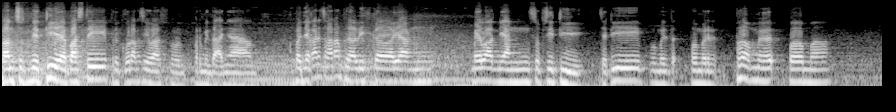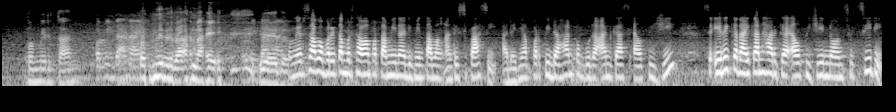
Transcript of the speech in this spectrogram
non subsidi ya pasti berkurang sih mas permintaannya. Kebanyakan sekarang beralih ke yang melon yang subsidi. Jadi pemerintah pemer, pemer, pemer, pemerintahan permintaan naik. Permintaan naik. Permintaan ya, itu. Pemirsa pemerintah bersama Pertamina diminta mengantisipasi adanya perpindahan penggunaan gas LPG seiring kenaikan harga LPG non-subsidi.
